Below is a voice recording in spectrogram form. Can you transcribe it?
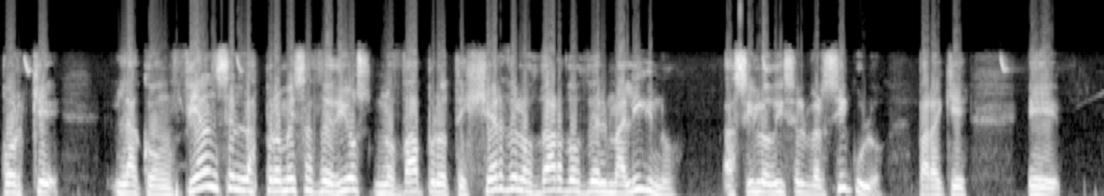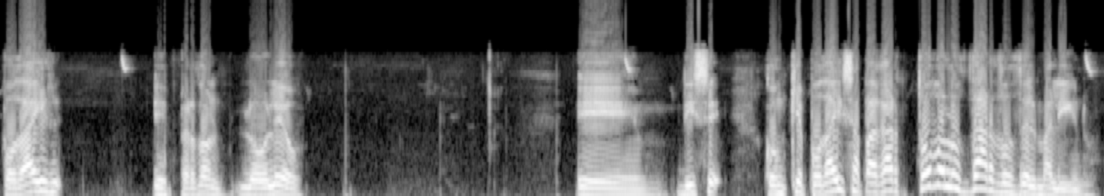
Porque la confianza en las promesas de Dios nos va a proteger de los dardos del maligno. Así lo dice el versículo, para que eh, podáis, eh, perdón, lo leo. Eh, dice, con que podáis apagar todos los dardos del maligno.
